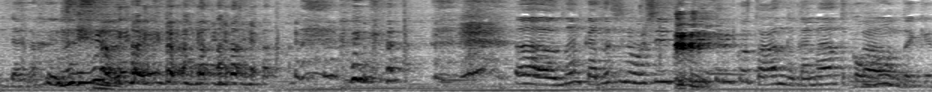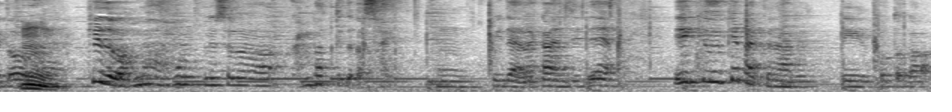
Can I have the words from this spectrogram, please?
みたいなふうにあなんか私に教えてくれてることあるのかなとか思うんだけど、うん。けどまあ本当にそれは頑張ってください。うん。みたいな感じで影響を受けなくなるっていうことが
